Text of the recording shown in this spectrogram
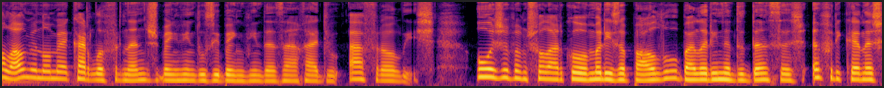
Olá, o meu nome é Carla Fernandes, bem-vindos e bem-vindas à Rádio Afrolis. Hoje vamos falar com a Marisa Paulo, bailarina de danças africanas,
